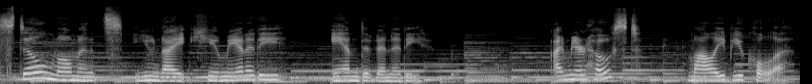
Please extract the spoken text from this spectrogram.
Still moments unite humanity and divinity. I'm your host, Molly Bucola.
